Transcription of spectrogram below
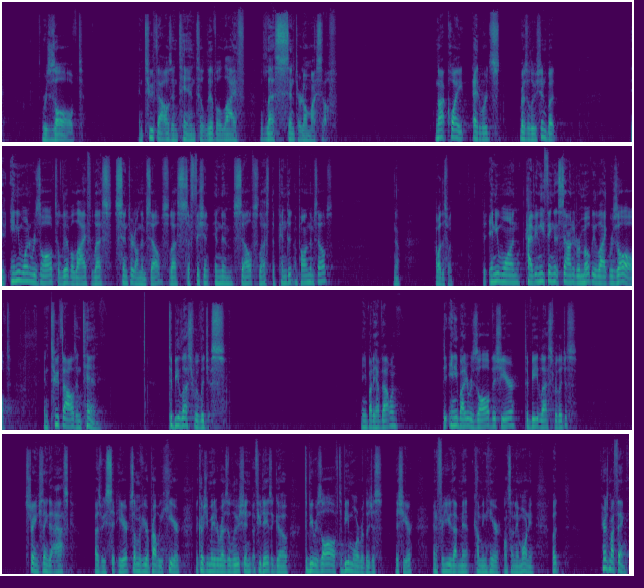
resolved in 2010 to live a life less centered on myself? Not quite Edward's resolution, but did anyone resolve to live a life less centered on themselves, less sufficient in themselves, less dependent upon themselves? No. How about this one? Did anyone have anything that sounded remotely like resolved in 2010 to be less religious? Anybody have that one? Did anybody resolve this year to be less religious? Strange thing to ask as we sit here. Some of you are probably here because you made a resolution a few days ago to be resolved to be more religious this year. And for you, that meant coming here on Sunday morning. But here's my thing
